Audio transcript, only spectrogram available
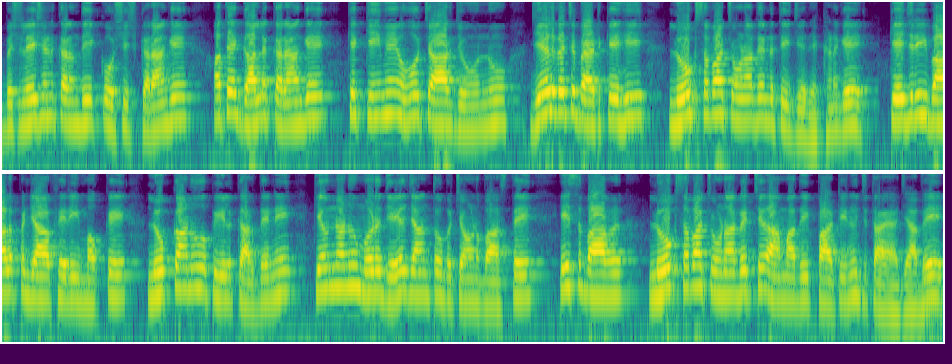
ਵਿਸ਼ਲੇਸ਼ਣ ਕਰਨ ਦੀ ਕੋਸ਼ਿਸ਼ ਕਰਾਂਗੇ ਅਤੇ ਗੱਲ ਕਰਾਂਗੇ ਕਿ ਕਿਵੇਂ ਉਹ 4 ਜੂਨ ਨੂੰ ਜੇਲ੍ਹ ਵਿੱਚ ਬੈਠ ਕੇ ਹੀ ਲੋਕ ਸਭਾ ਚੋਣਾਂ ਦੇ ਨਤੀਜੇ ਦੇਖਣਗੇ। ਕੇਜਰੀਵਾਲ ਪੰਜਾਬ ਫੇਰੀ ਮੌਕੇ ਲੋਕਾਂ ਨੂੰ ਅਪੀਲ ਕਰਦੇ ਨੇ ਕਿ ਉਹਨਾਂ ਨੂੰ ਮੁੜ ਜੇਲ੍ਹ ਜਾਣ ਤੋਂ ਬਚਾਉਣ ਵਾਸਤੇ ਇਸ ਵਾਰ ਲੋਕ ਸਭਾ ਚੋਣਾਂ ਵਿੱਚ ਆਮ ਆਦਮੀ ਪਾਰਟੀ ਨੂੰ ਜਿਤਾਇਆ ਜਾਵੇ।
